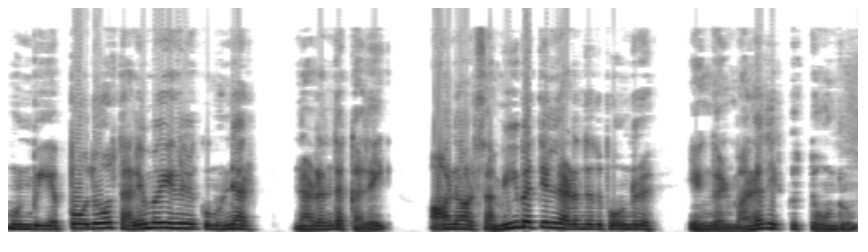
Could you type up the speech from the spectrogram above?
முன்பு எப்போதோ தலைமுறைகளுக்கு முன்னர் நடந்த கதை. ஆனால் சமீபத்தில் நடந்தது போன்று எங்கள் மனதிற்கு தோன்றும்.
